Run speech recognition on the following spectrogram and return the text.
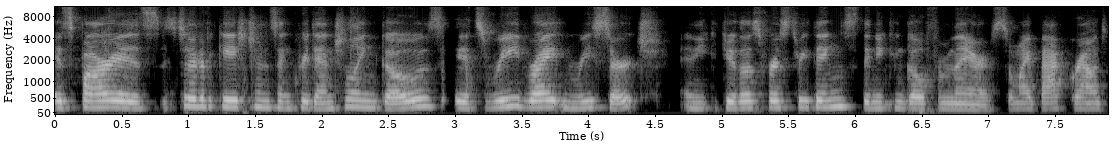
as far as certifications and credentialing goes, it's read, write, and research. And you can do those first three things, then you can go from there. So my background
